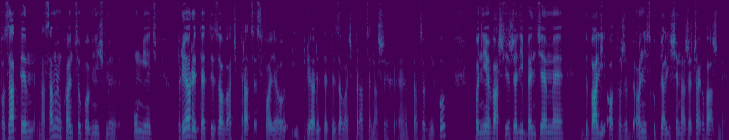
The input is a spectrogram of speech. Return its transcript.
Poza tym na samym końcu powinniśmy umieć priorytetyzować pracę swoją i priorytetyzować pracę naszych e, pracowników, ponieważ jeżeli będziemy dbali o to, żeby oni skupiali się na rzeczach ważnych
